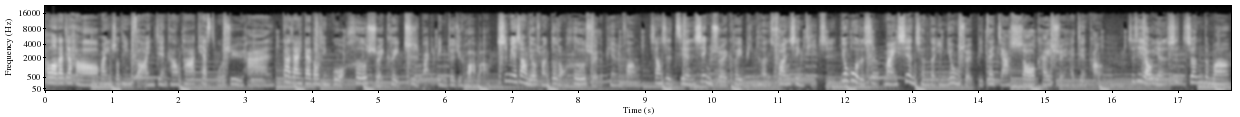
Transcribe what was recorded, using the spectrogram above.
Hello，大家好，欢迎收听早安健康 Podcast，我是雨涵。大家应该都听过“喝水可以治百病”这句话吧？市面上流传各种喝水的偏方，像是碱性水可以平衡酸性体质，又或者是买现成的饮用水比在家烧开水还健康。这些谣言是真的吗？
